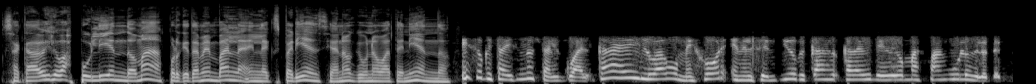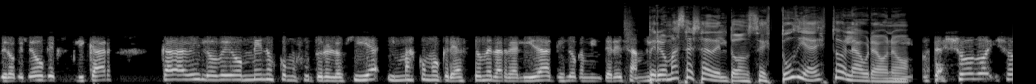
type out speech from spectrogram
O sea, cada vez lo vas puliendo más, porque también va en la, en la experiencia ¿no? que uno va teniendo. Eso que está diciendo es tal cual. Cada vez lo hago mejor en el sentido que cada, cada vez le veo más ángulos de lo, de lo que tengo que explicar cada vez lo veo menos como futurología y más como creación de la realidad, que es lo que me interesa a mí. Pero más allá del don, ¿se estudia esto, Laura, o no? o sea, yo doy, yo,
